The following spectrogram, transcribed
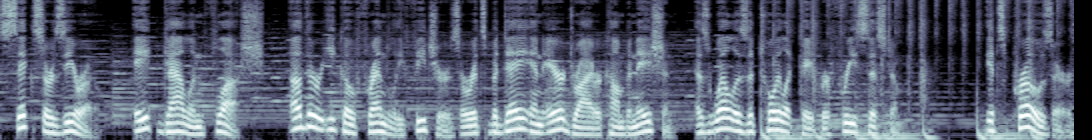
6 or 0. 8 gallon flush. Other eco-friendly features are its bidet and air dryer combination, as well as a toilet paper-free system. Its pros are,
